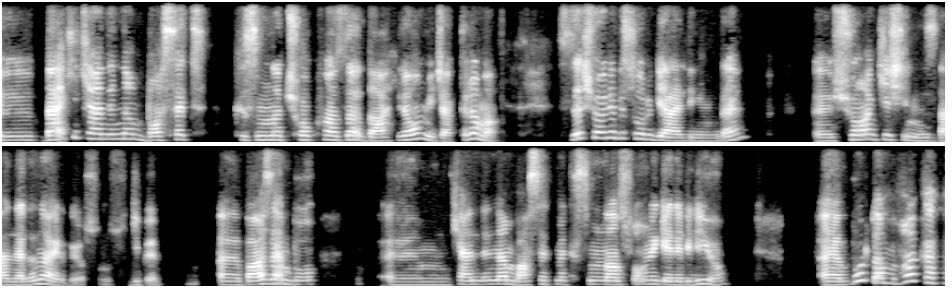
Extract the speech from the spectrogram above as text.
e, belki kendinden bahset kısmına çok fazla dahil olmayacaktır ama size şöyle bir soru geldiğinde e, şu an kişinizden neden ayrılıyorsunuz gibi e, bazen bu kendinden bahsetme kısmından sonra gelebiliyor. Burada muhakkak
